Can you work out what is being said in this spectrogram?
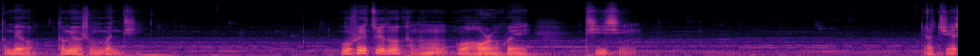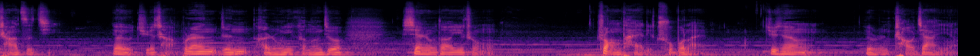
都没有都没有什么问题。无非最多可能我偶尔会提醒，要觉察自己，要有觉察，不然人很容易可能就。陷入到一种状态里出不来，就像有人吵架一样，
